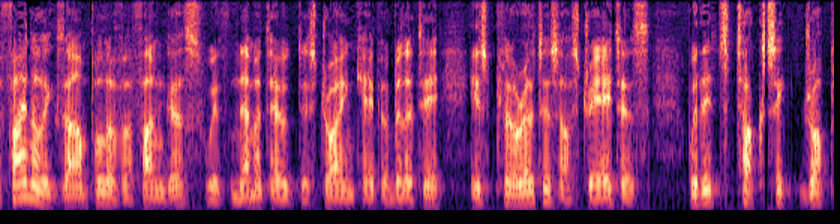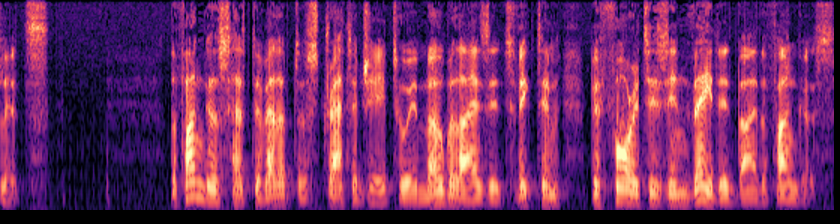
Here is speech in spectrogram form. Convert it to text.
The final example of a fungus with nematode-destroying capability is Pleurotus ostreatus, with its toxic droplets. The fungus has developed a strategy to immobilize its victim before it is invaded by the fungus.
